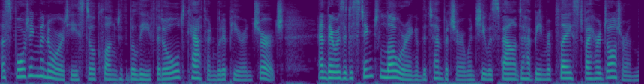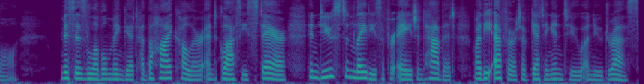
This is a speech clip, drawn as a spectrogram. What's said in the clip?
a sporting minority still clung to the belief that old Catherine would appear in church, and there was a distinct lowering of the temperature when she was found to have been replaced by her daughter in law. Mrs. Lovell Mingott had the high colour and glassy stare induced in ladies of her age and habit by the effort of getting into a new dress;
